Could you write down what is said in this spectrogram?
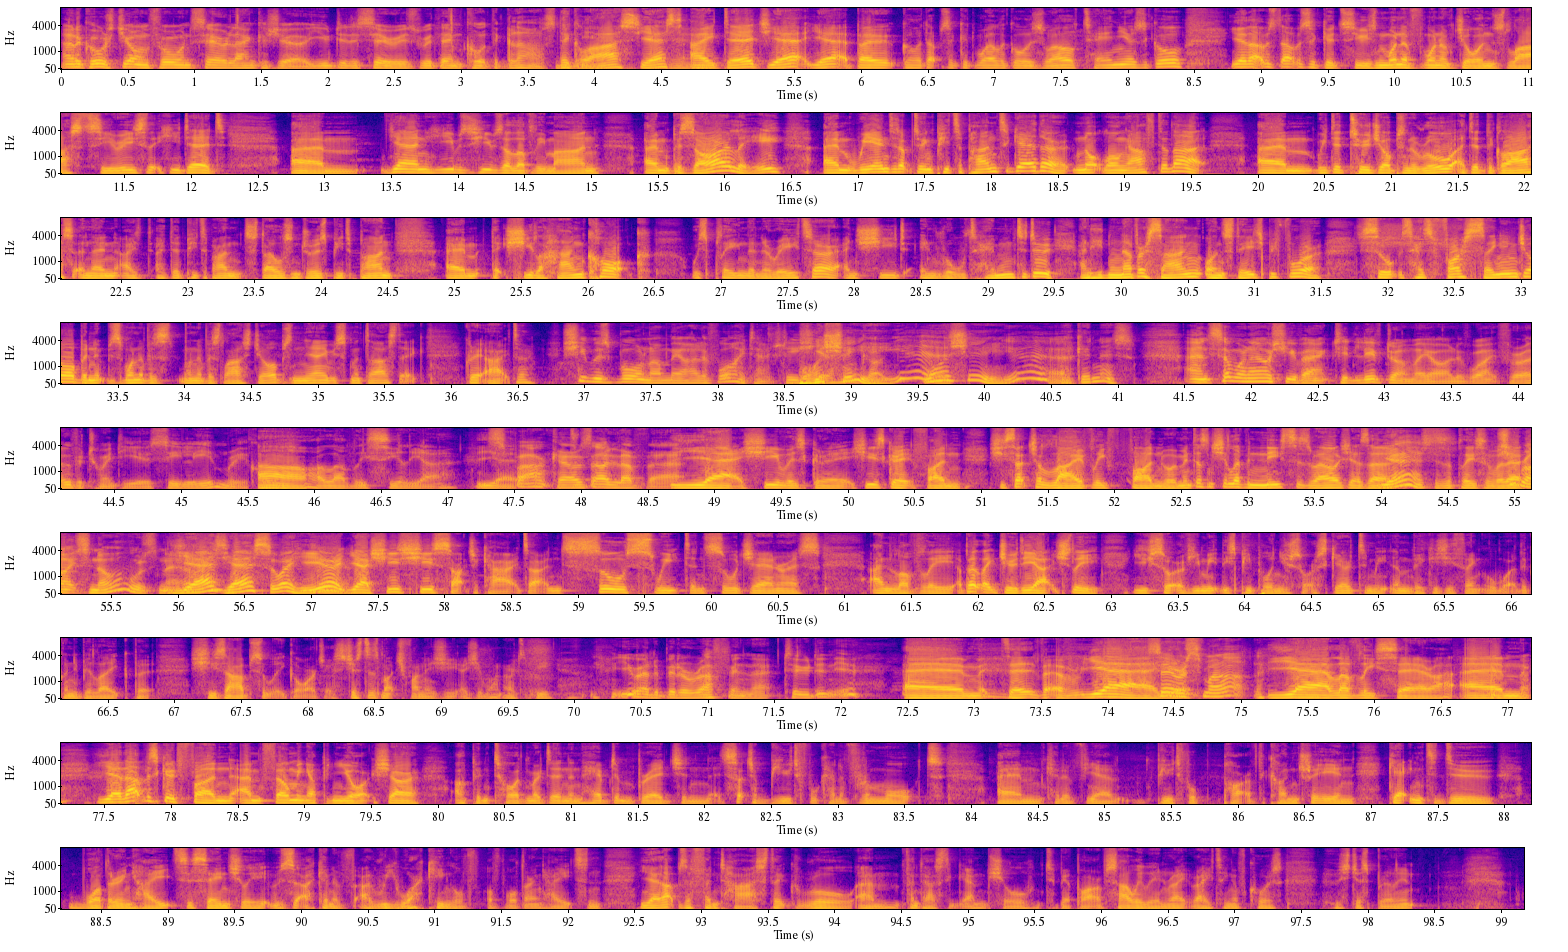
And of course, John Thaw, Sarah Lancashire. You did a series with them called The Glass. The didn't you? glass, yes, I did. Yeah, yeah. About God, that was a good while ago as well. Ten years ago. Yeah, that was that was a good season. One of one of John's last series that he did. Um, yeah, and he was he was a lovely man. Um, bizarrely, um, we ended up doing Peter Pan together. Not long after that, um, we did two jobs in a row. I did the glass, and then I, I did Peter Pan, Stiles and Drewe's Peter Pan. Um, that Sheila Hancock was playing the narrator, and she'd enrolled him to do, and he'd never sang on stage before, so it was his first singing job, and it was one of his one of his last jobs. And yeah, he was fantastic, great actor. She was born on the Isle of Wight, actually. Was she? Hancock. Yes. Was she? Yeah. My goodness. And someone else you've acted lived on the Isle of Wight for over 20 years, Celia Imrie, of course. Oh, lovely Celia. Yeah. Sparkhouse, I love that. Yeah, she was great. She's great fun. She's such a lively, fun woman. Doesn't she live in Nice as well? She has a yes. She has a place over she there. She writes novels now. Yes, yes. So I hear. Yeah. Yeah. she's she's such a character and so sweet and so generous and lovely. A bit like Judi, actually. You sort of you meet these people and you're sort of scared to meet them because you think, well, what are they going to be like? But she's absolutely gorgeous, just as much fun as you as you want her to be. You had a bit of rough in that too, didn't you? Um, a yeah, Sarah yeah. Smart. Yeah, lovely Sarah. Um, yeah, that was good fun. Um, filming up in Yorkshire, up in Todmorden and Hebden Bridge, and it's such a beautiful kind of remote, um, kind of yeah, beautiful part of the country, and getting to do Wuthering Heights. Essentially, it was a kind of a reworking of, of Wuthering Heights, and yeah, that was a fantastic role, um, fantastic um, show to be a part of. Sally Wainwright writing, of course, who's just brilliant.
